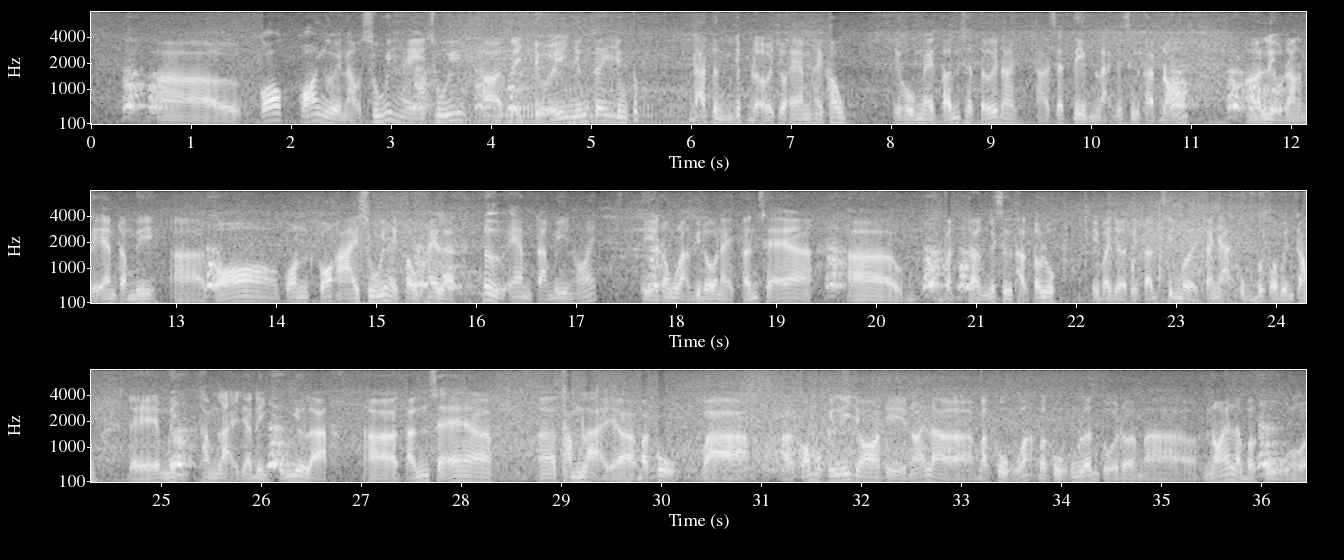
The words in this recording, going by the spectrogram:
à, có có người nào xúi hay xúi à, để chửi những cái youtube đã từng giúp đỡ cho em hay không? Thì hôm nay tấn sẽ tới đây à, sẽ tìm lại cái sự thật đó. À, liệu rằng thì em Trà My à, có con có ai xúi hay không? Hay là từ em Trà My nói? Thì ở trong đoạn video này Tấn sẽ à, vạch trần cái sự thật đó luôn. Thì bây giờ thì Tấn xin mời cả nhà cùng bước vào bên trong để mình thăm lại gia đình cũng như là à, Tấn sẽ à, À, thăm lại à, bà cụ và à, có một cái lý do thì nói là bà cụ á, bà cụ cũng lớn tuổi rồi mà nói là bà cụ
